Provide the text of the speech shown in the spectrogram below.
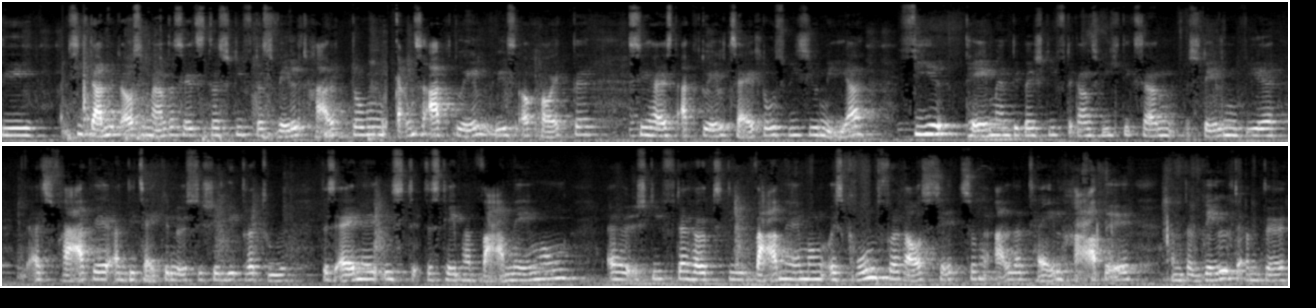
die sich damit auseinandersetzt, dass Stifters Welthaltung ganz aktuell ist, auch heute. Sie heißt aktuell zeitlos visionär. Vier Themen, die bei Stifter ganz wichtig sind, stellen wir als Frage an die zeitgenössische Literatur. Das eine ist das Thema Wahrnehmung. Äh, Stifter hat die Wahrnehmung als Grundvoraussetzung aller Teilhabe an der Welt, an der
